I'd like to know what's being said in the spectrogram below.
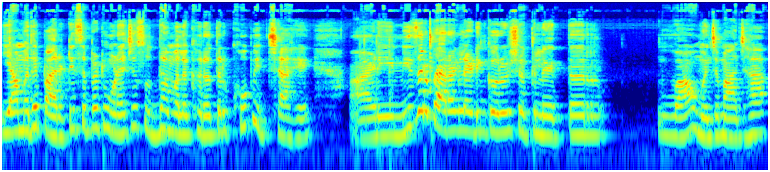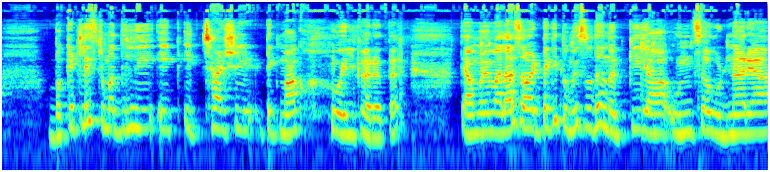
यामध्ये पार्टिसिपेट होण्याची सुद्धा मला खरं तर खूप इच्छा आहे. आणि मी जर पॅराग्लायडिंग करू शकले तर वाव म्हणजे माझ्या बकेट लिस्टमधली एक इच्छा अशी टिकमाक होईल खरं तर. त्यामुळे मला असं वाटतं की तुम्ही सुद्धा नक्की या उंच उडणाऱ्या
